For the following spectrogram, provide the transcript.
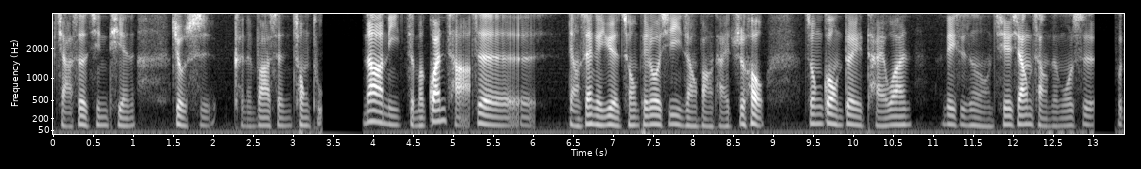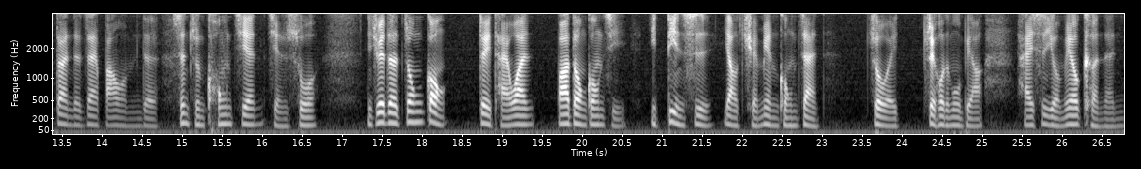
假设今天就是可能发生冲突，那你怎么观察这两三个月从佩洛西议长访台之后，中共对台湾类似这种切香肠的模式？不断的在把我们的生存空间减缩，你觉得中共对台湾发动攻击，一定是要全面攻占作为最后的目标，还是有没有可能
